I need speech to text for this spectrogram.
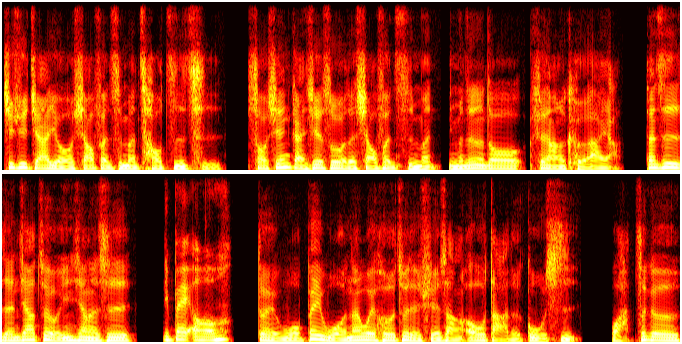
继续加油，小粉丝们超支持！首先感谢所有的小粉丝们，你们真的都非常的可爱啊！但是人家最有印象的是你被殴，对我被我那位喝醉的学长殴打的故事。哇，这个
